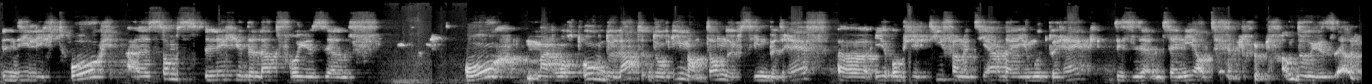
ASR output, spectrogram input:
die ligt hoog. Uh, soms leg je de lat voor jezelf hoog, maar wordt ook de lat door iemand anders in het bedrijf. Uh, je objectief van het jaar dat je moet bereiken, het zijn niet altijd bepaald door jezelf.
